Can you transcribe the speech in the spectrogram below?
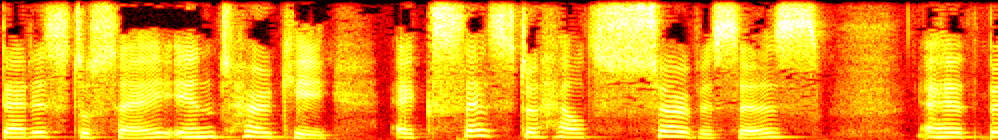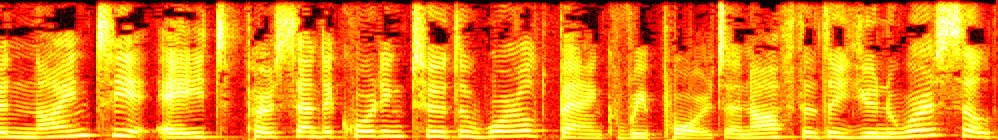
That is to say, in Turkey, access to health services has been 98% according to the World Bank report. And after the universal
